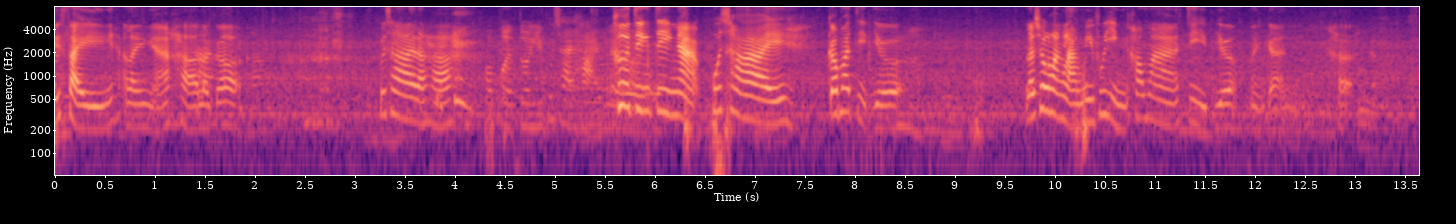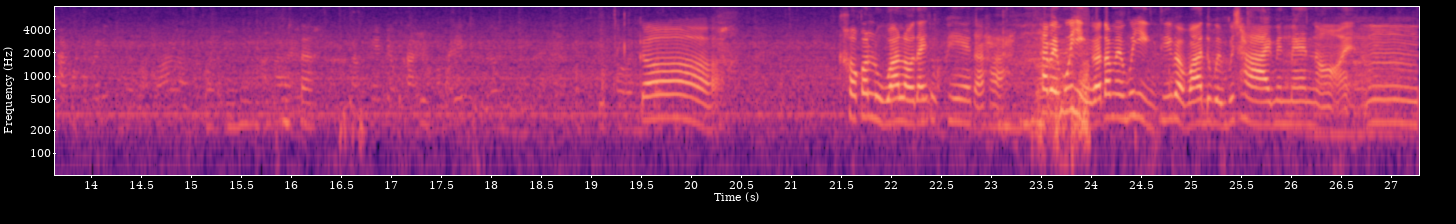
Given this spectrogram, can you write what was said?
นิสัยอะไรอย่างเงี้ยค่ะ แล้วก็ ผู้ชายเหรอคะ พอเปิดตัวอย่างนี้ผู้ชายหายไปเลยคือจริงๆอะผู้ชายก็มาจีบเยอะ อืมแล้วช่วงหลังๆมีผู้หญิงเข้ามาจีบเยอะเหมือนกันค่ะค่ะก็เขาก็รู้ว่าเราได้ทุกเพศอะค่ะ ถ้าเป็นผู้หญิงก็ต้องเป็นผู้หญิงที่แบบว่าดูเป็นผู้ชายแมนๆหน่อย อืม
